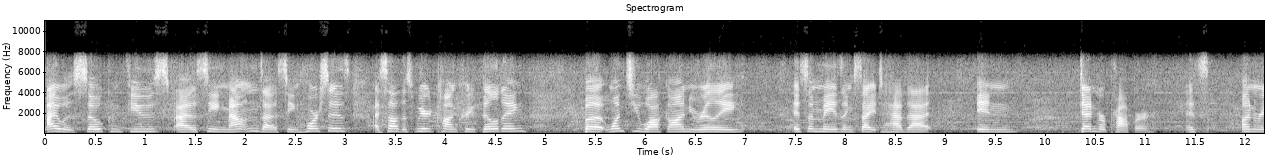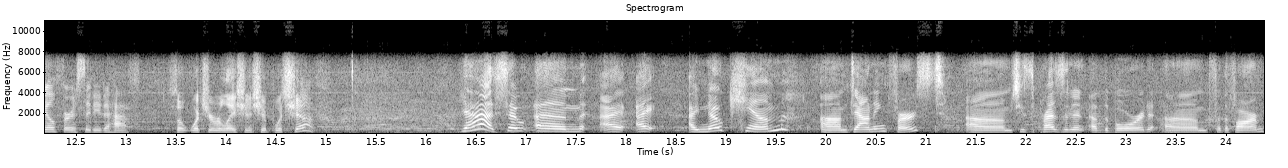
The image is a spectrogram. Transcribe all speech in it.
I was so confused. I was seeing mountains, I was seeing horses, I saw this weird concrete building. But once you walk on, you really, it's an amazing sight to have that in Denver proper. It's unreal for a city to have. So, what's your relationship with Chef? Yeah, so um, I, I, I know Kim um, Downing first. Um, she's the president of the board um, for the farm.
